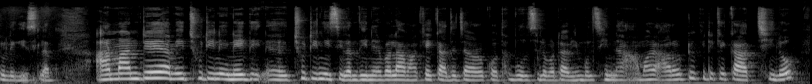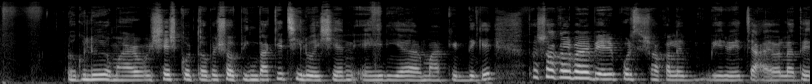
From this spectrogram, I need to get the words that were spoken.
চলে গেছিলাম। আর মানডে আমি ছুটি নিয়ে নেই ছুটি নিয়েছিলাম। দিনের বেলা আমাকে কাজে যাওয়ার কথা বলছিল বাট আমি বলছি, না, আমার আরও টুকিটাকি কাজ ছিল। ওগুলো আমার শেষ করতে হবে। শপিং বাকি ছিল এশিয়ান এরিয়ার মার্কেট দিকে। তো সকালবেলা বেরিয়ে পড়ছি। সকালে বেরিয়ে চায়ওয়ালাতে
